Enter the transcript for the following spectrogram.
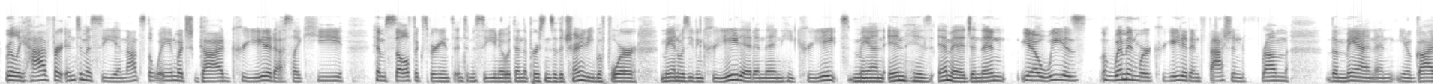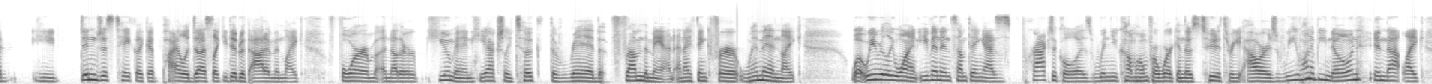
really have for intimacy. And that's the way in which God created us. Like he himself experienced intimacy, you know, within the persons of the Trinity before man was even created. And then he creates man in his image. And then, you know, we as women were created and fashioned from the man. And, you know, God, he didn't just take like a pile of dust like he did with Adam and like form another human. He actually took the rib from the man. And I think for women, like what we really want, even in something as practical as when you come home from work in those two to three hours, we want to be known in that like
